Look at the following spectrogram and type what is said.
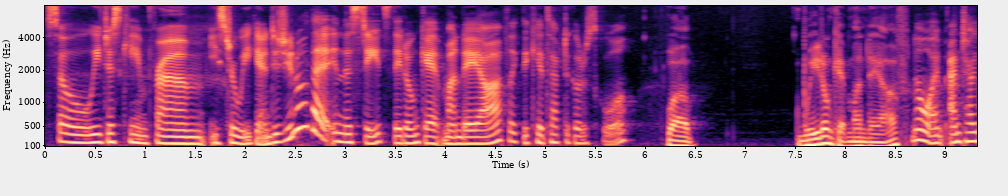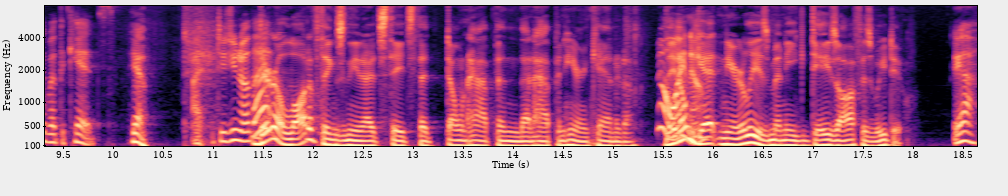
So we just came from Easter weekend. Did you know that in the States they don't get Monday off? Like the kids have to go to school? Well, we don't get Monday off. No, I'm, I'm talking about the kids. Yeah. I, did you know that? There are a lot of things in the United States that don't happen that happen here in Canada. No, they I don't get nearly as many days off as we do. Yeah,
